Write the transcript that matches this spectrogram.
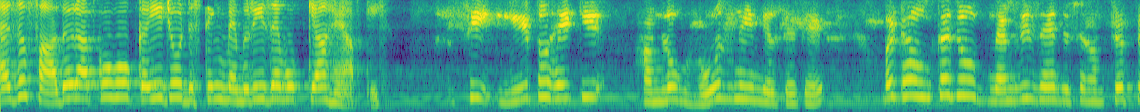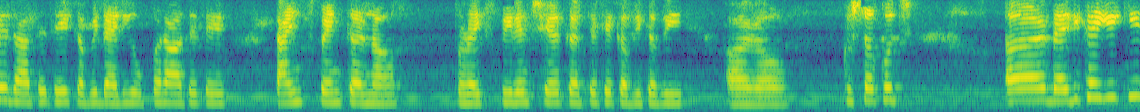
एज अ फादर आपको वो कई जो डिस्टिंग मेमोरीज हैं वो क्या हैं आपकी? सी ये तो है कि हम लोग रोज नहीं मिलते थे बट हाँ उनका जो मेमोरीज हैं जैसे हम ट्रिप पे जाते थे कभी डैडी ऊपर आते थे टाइम स्पेंड करना थोड़ा एक्सपीरियंस शेयर करते थे कभी कभी और कुछ ना कुछ डैडी का ये कि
